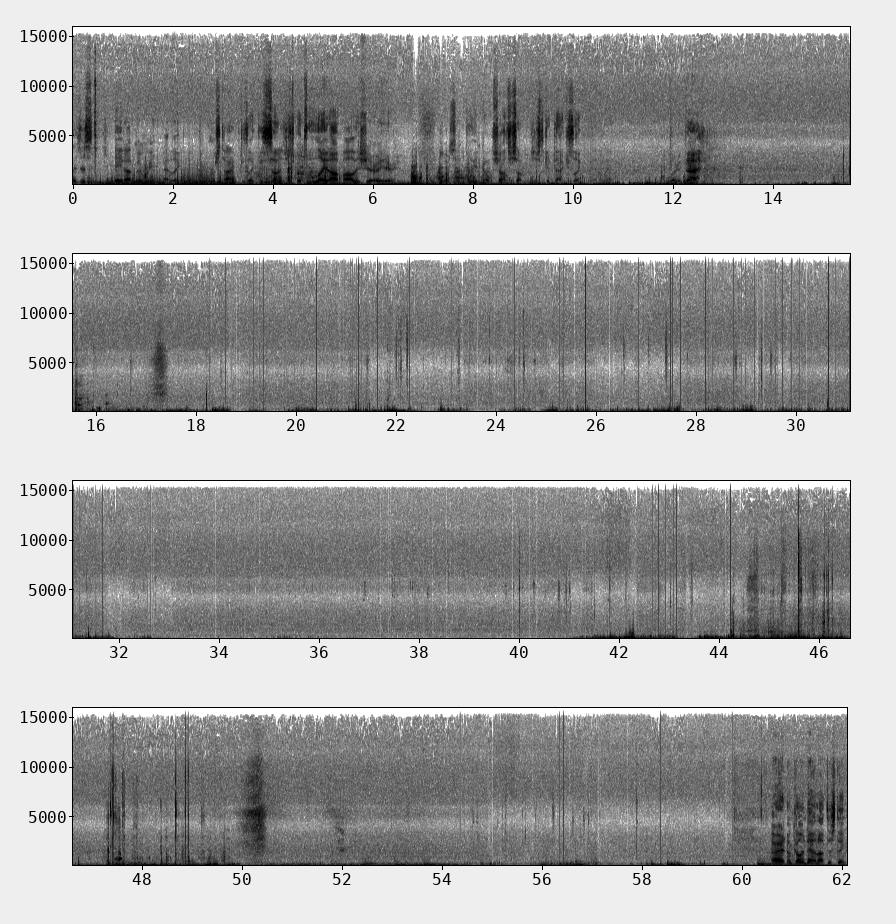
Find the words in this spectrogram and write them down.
I just ate up memory at like the worst time because like this sun is just about to light up all this shit right here. I'm gonna delete a couple shots or something just to get that because like man oh man, look at that. All right, I'm coming down off this thing.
